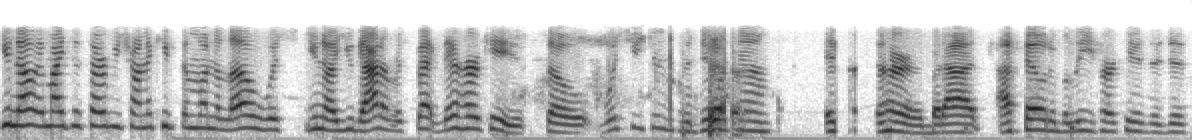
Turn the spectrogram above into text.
you know it might just her be trying to keep them on the low which you know you gotta respect they're her kids so what she chooses to do yeah. with them it's up to her but I I fail to believe her kids are just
